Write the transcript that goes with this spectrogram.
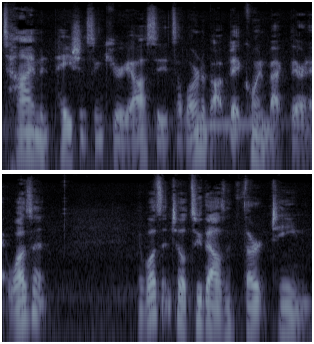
time and patience and curiosity to learn about Bitcoin back there. And it wasn't it wasn't until 2013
